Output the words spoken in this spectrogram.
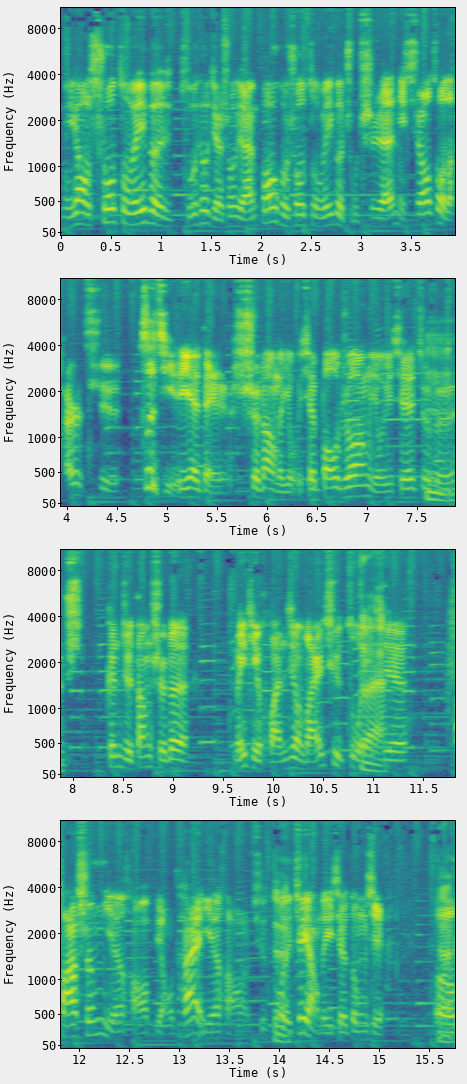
你要说作为一个足球解说员，包括说作为一个主持人，你需要做的还是去自己也得适当的有一些包装，有一些就是根据当时的媒体环境来去做一些发声也好，表态也好，去做这样的一些东西。呃，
